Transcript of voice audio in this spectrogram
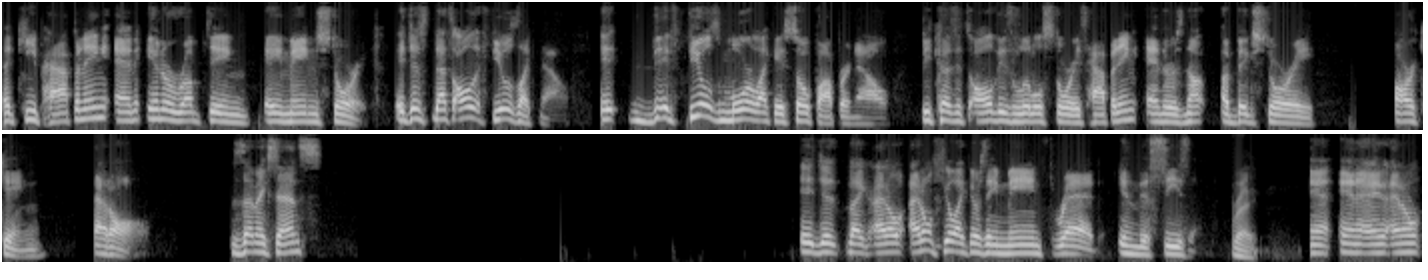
that keep happening and interrupting a main story. It just that's all it feels like now. It it feels more like a soap opera now because it's all these little stories happening and there's not a big story arcing at all. Does that make sense? It just like I don't I don't feel like there's a main thread in this season right. and and I, I don't.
